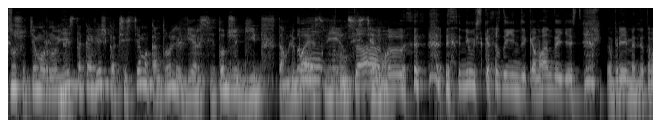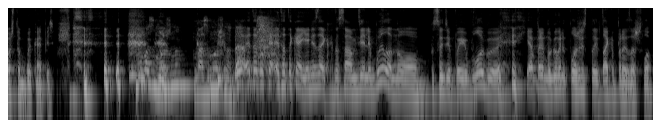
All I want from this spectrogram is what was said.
Слушай, Тимур, ну есть такая вещь, как система контроля версий, тот же гид, там любая ну, SVN-система. Да, ну, не у каждой инди-команды есть время для того, чтобы бэкапить. Ну, возможно, возможно, ну, да. Это такая, это такая, я не знаю, как на самом деле было, но, судя по их блогу, я прям могу предположить, что и так и произошло.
